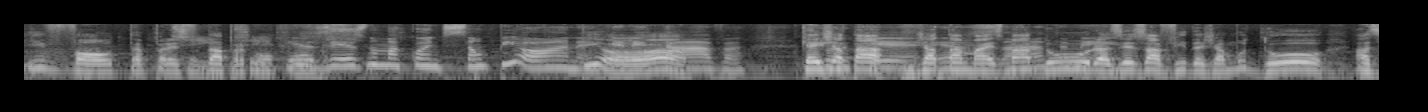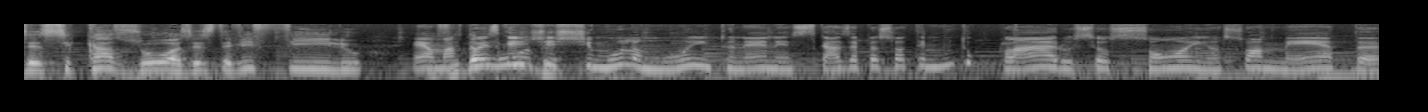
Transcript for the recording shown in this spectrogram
e volta para estudar para concurso. E às vezes numa condição pior, né? Pior. Que ele estava. Que aí já tá, já tá mais maduro, às vezes a vida já mudou, às vezes se casou, às vezes teve filho. É uma coisa muda. que a gente estimula muito, né? Nesse caso, é a pessoa ter muito claro o seu sonho, a sua meta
